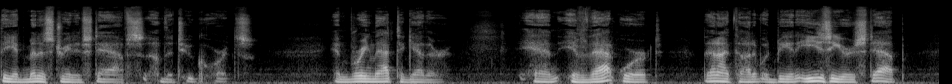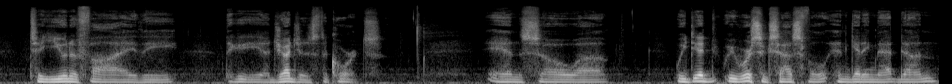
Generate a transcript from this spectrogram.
the administrative staffs of the two courts, and bring that together. And if that worked, then I thought it would be an easier step to unify the the uh, judges, the courts. And so uh, we did. We were successful in getting that done.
